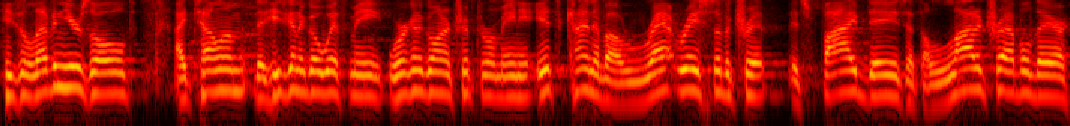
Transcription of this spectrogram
he's 11 years old. I tell him that he's going to go with me. We're going to go on a trip to Romania. It's kind of a rat race of a trip. It's five days. That's a lot of travel there,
